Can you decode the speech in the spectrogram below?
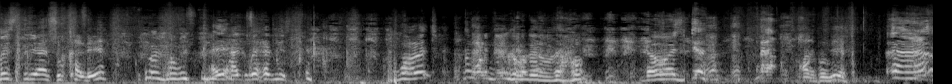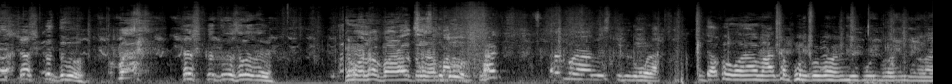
মিস্ত্রি আর সুখ খালি এই হাঁকবি আর শেষ করে দেবো শেষ করে দেবো চলো তোমরা বাড়াও তোমরা মিস্ত্রি দেখো মাকে ফোন করব আমি ফোন করব মারা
